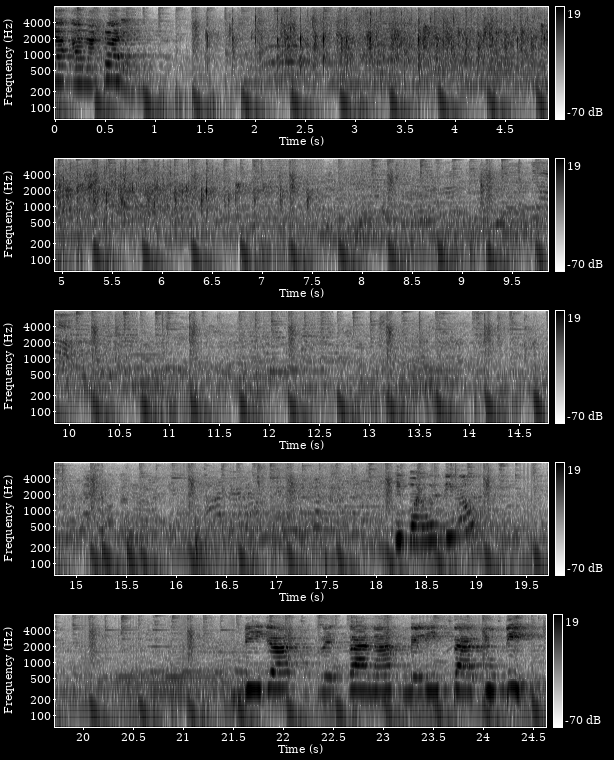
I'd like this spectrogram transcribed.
Ana Karen. Y por último, Villa Retana Melissa Judith.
